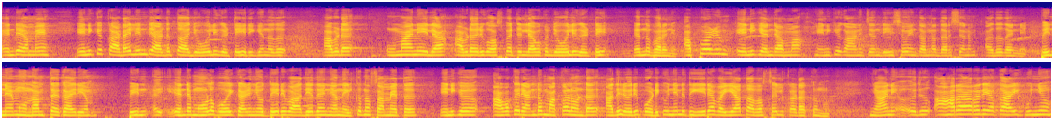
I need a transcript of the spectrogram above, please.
എന്റെ അമ്മേ എനിക്ക് കടലിന്റെ അടുത്താണ് ജോലി കിട്ടിയിരിക്കുന്നത്. അവിടെ ഉമാനിയില അവിടെ ഒരു ഹോസ്പിറ്റലിൽ അവർക്ക് ജോലി കിട്ടി. എന്ന് പറഞ്ഞു. അപ്പോഴും എനിക്ക് എന്റെ അമ്മ എനിക്ക് കാണിച്ച ഈശോയും തന്ന ദർശനം അത് തന്നെ. പിന്നെ മൂന്നാമത്തെ കാര്യം പിൻ എന്റെ മോൾ പോയി കഴിഞ്ഞ് ഒത്തിരി ബാധ്യത ഞാൻ നിൽക്കുന്ന സമയത്ത് എനിക്ക് അവൾക്ക് രണ്ട് മക്കളുണ്ട്. അതിലൊരു പൊടിക്കുഞ്ഞിന് തീരെ വയ്യാത്ത അവസ്ഥയിൽ കിടക്കുന്നു. ഞാൻ ഒരു ആറാറരയൊക്കെ ആയി കുഞ്ഞു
